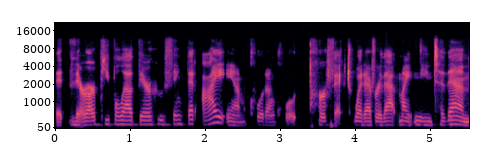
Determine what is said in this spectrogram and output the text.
that there are people out there who think that i am quote unquote perfect whatever that might mean to them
